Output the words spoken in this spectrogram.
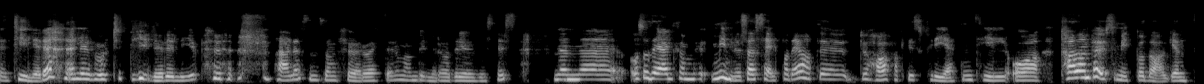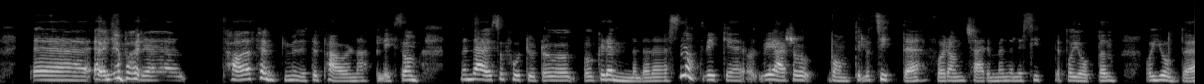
eh, tidligere, eller vårt tidligere liv. Det er nesten som før og etter når man begynner å drive business. Men også det å liksom minne seg selv på det, at du har faktisk friheten til å ta deg en pause midt på dagen. eller bare ta deg 15 minutter powernap, liksom. Men det er jo så fort gjort å, å glemme det nesten. At vi, ikke, vi er så vant til å sitte foran skjermen eller sitte på jobben og jobbe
